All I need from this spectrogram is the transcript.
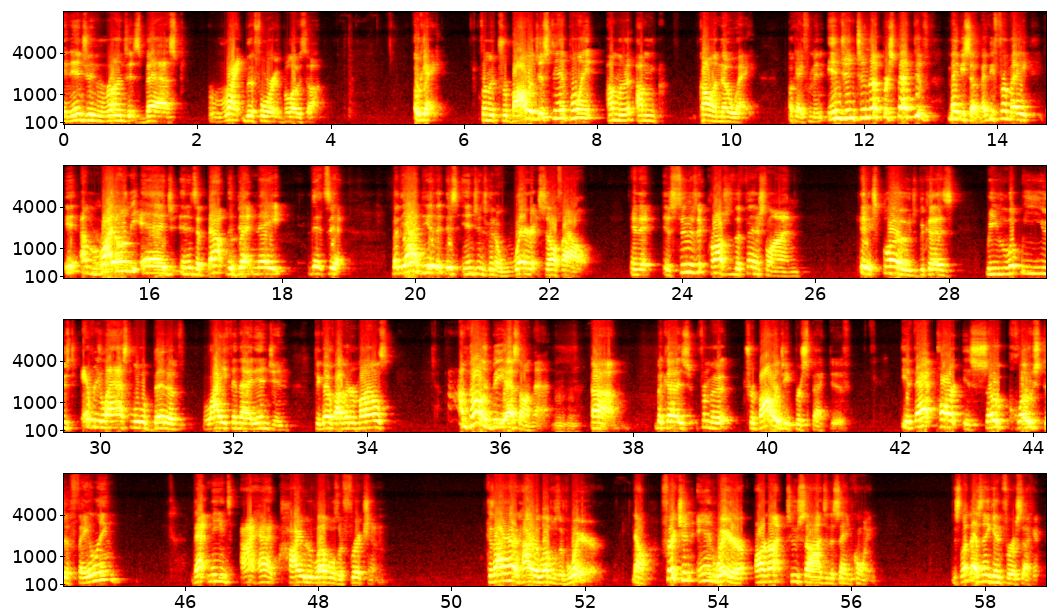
an engine runs its best right before it blows up. Okay, from a tribologist standpoint, I'm gonna, I'm calling no way. Okay, from an engine tune-up perspective, maybe so. Maybe from a, it, I'm right on the edge and it's about to detonate. That's it. But the idea that this engine is going to wear itself out and that as soon as it crosses the finish line, it explodes because we look, we used every last little bit of life in that engine to go 500 miles I'm calling BS on that. Mm-hmm. Um, because from a tribology perspective, if that part is so close to failing, that means I had higher levels of friction. Because I had higher levels of wear. Now, friction and wear are not two sides of the same coin. Just let that sink in for a second.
